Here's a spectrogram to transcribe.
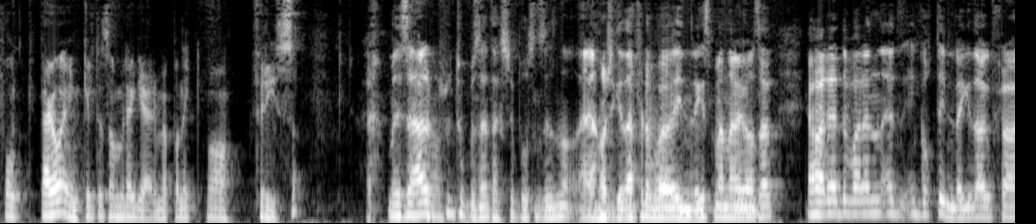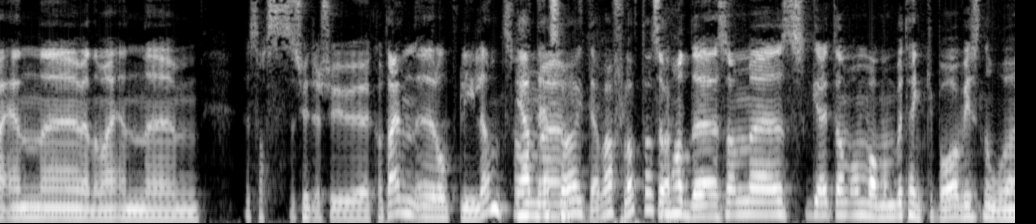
folk, Det er jo enkelte som reagerer med panikk med å fryse. Men disse her tok med seg taxfree-posen sin. Nei, kanskje ikke det, for det var innenriks, men uh, uansett. Jeg har, det var en, et, godt innlegg i dag fra en uh, venn av meg, en um, SAS 737-kaptein, Rolf Liland. som, Ja, det eh, så jeg. Det var flott, altså. Som hadde som uh, skrevet om, om hva man bør tenke på hvis noe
